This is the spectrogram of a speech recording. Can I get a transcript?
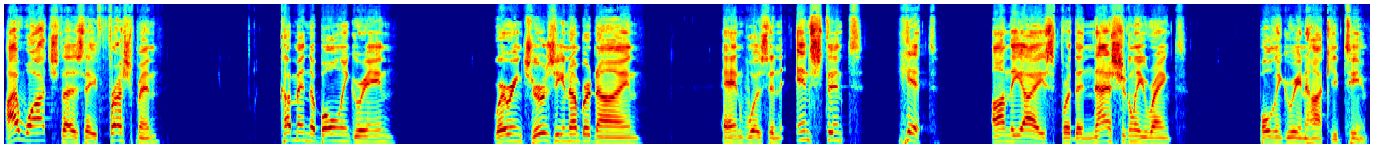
I watched as a freshman come into Bowling Green wearing jersey number nine and was an instant hit on the ice for the nationally ranked Bowling Green hockey team.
